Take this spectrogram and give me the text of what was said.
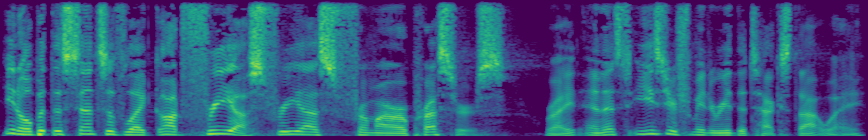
you know, but the sense of like, God, free us, free us from our oppressors, right? And it's easier for me to read the text that way.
